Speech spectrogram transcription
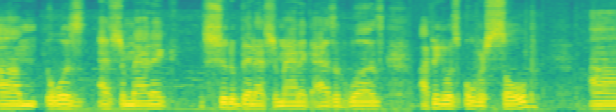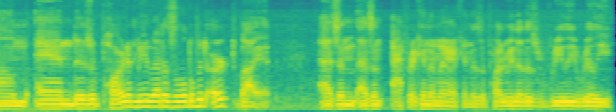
um, was as dramatic, should have been as dramatic as it was. I think it was oversold, um, and there's a part of me that is a little bit irked by it. As an as an African American, there's a part of me that is really really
